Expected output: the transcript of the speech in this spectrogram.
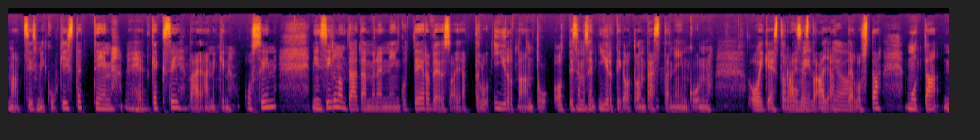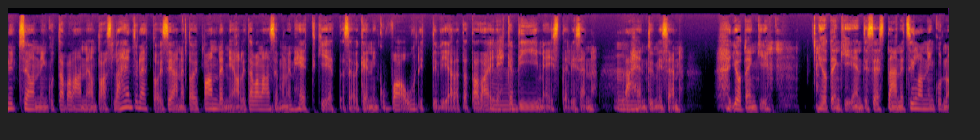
natsismi kukistettiin mm-hmm. hetkeksi tai ainakin osin, niin silloin tämä tämmöinen niin kuin terveysajattelu irtaantui, otti semmoisen irtioton tästä niin kuin oikeistolaisesta Rumin, ajattelusta. Joo. Mutta nyt se on niin kuin tavallaan, ne on taas lähentyneet toisiaan ja toi pandemia oli tavallaan semmoinen hetki, että se oikein niin kuin vauhditti vielä tätä tai mm-hmm. ehkä viimeisteli sen mm-hmm. lähentymisen jotenkin jotenkin entisestään. että silloin niin kuin,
